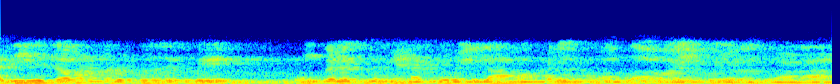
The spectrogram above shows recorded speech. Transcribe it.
அதிக கவனம் எடுப்பதற்கு உங்களுக்கும் எனக்கும் எல்லா மக்களுக்கும் அல்லாஹ் வாய்ப்பு வழங்குவானாக.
